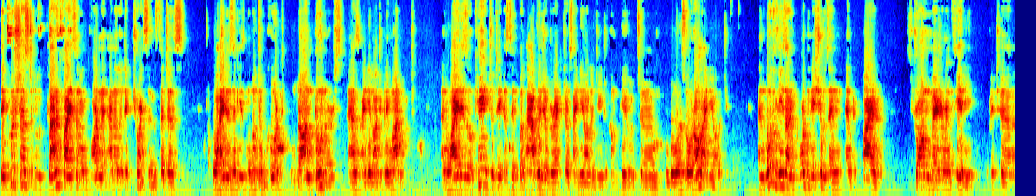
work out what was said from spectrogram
They pushed us to clarify some important analytic choices, such as why it is reasonable to quote non donors as ideologically moderate, and why it is okay to take a simple average of directors' ideology to compute um, overall ideology. And both of these are important issues and, and require strong measurement theory, which, uh,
